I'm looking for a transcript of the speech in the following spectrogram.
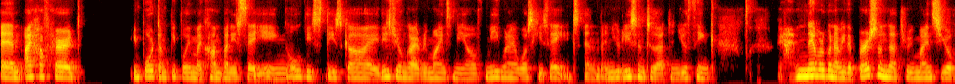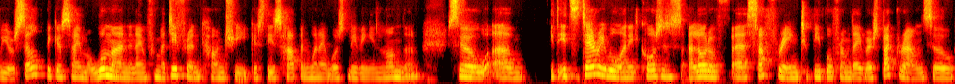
and I have heard important people in my company saying, "Oh, this this guy, this young guy reminds me of me when I was his age." And then you listen to that and you think, I'm never going to be the person that reminds you of yourself because I'm a woman and I'm from a different country because this happened when I was living in London. So um, it, it's terrible and it causes a lot of uh, suffering to people from diverse backgrounds. So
